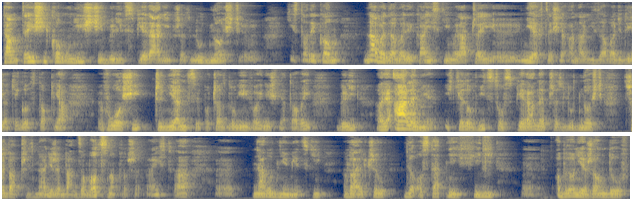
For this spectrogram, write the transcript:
tamtejsi komuniści byli wspierani przez ludność. Historykom, nawet amerykańskim, raczej e, nie chce się analizować, do jakiego stopnia Włosi czy Niemcy podczas II wojny światowej byli realnie, ich kierownictwo wspierane przez ludność. Trzeba przyznać, że bardzo mocno, proszę Państwa, naród niemiecki walczył do ostatniej chwili w obronie rządów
